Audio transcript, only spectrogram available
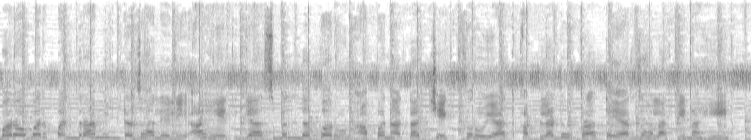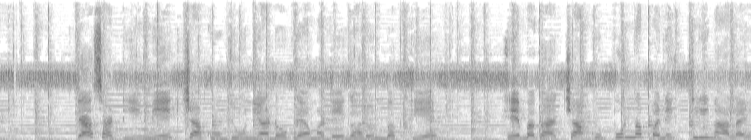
बरोबर पंधरा मिनटं झालेली आहेत. गॅस बंद करून आपण आता चेक करूयात आपला ढोकळा तयार झाला की नाही. त्यासाठी मी एक चाकू घेऊन या ढोकळ्यामध्ये घालून बघतीये. हे बघा चाकू पूर्णपणे क्लीन आलाय.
